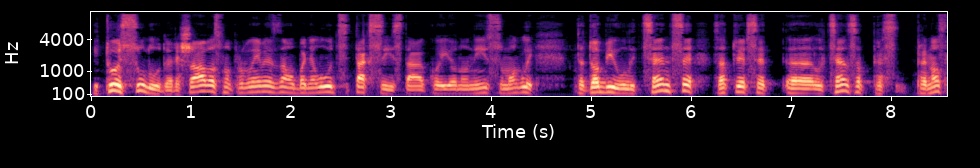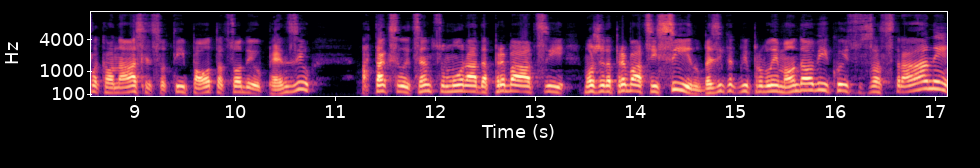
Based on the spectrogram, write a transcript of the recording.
I to je suludo. Rješavali smo probleme, znam, u Banja Luci taksista koji ono nisu mogli da dobiju licence, zato jer se e, licenca pres- prenosila kao nasljedstvo, tipa otac ode u penziju, a taksi licencu mora da prebaci, može da prebaci sinu, bez ikakvih problema. Onda ovi koji su sa strane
